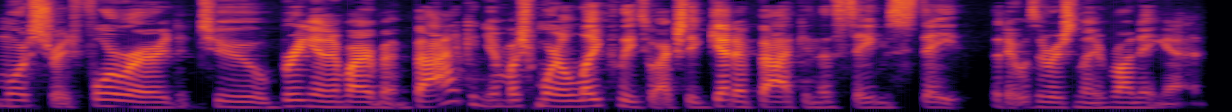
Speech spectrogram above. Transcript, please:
more straightforward to bring an environment back and you're much more likely to actually get it back in the same state that it was originally running in.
